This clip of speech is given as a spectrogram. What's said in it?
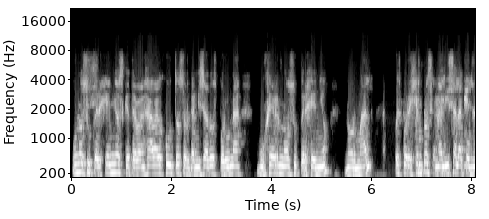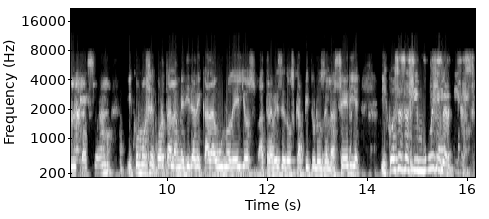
unos supergenios que trabajaban juntos organizados por una mujer no supergenio normal pues por ejemplo se analiza la comunicación y cómo se corta la medida de cada uno de ellos a través de dos capítulos de la serie y cosas así muy divertidas.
